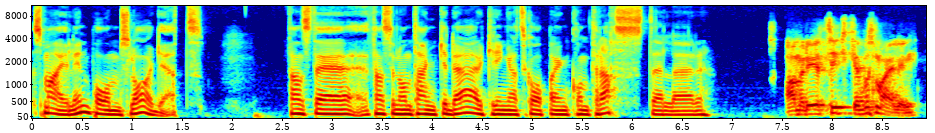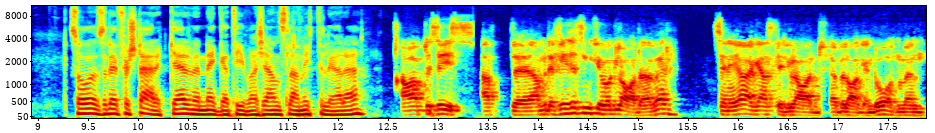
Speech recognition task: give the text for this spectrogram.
smileyn på omslaget. Fanns det, fanns det någon tanke där kring att skapa en kontrast eller? Ja, men det är ett sikte på smiling. Så, så det förstärker den negativa känslan ytterligare? Ja, precis. Att, eh, ja, men det finns inte så mycket att vara glad över. Sen är jag ganska glad överlag ändå, men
